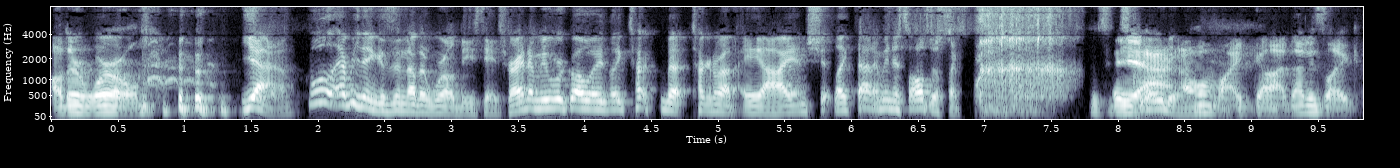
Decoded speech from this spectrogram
other world. yeah well everything is another world these days right i mean we're going like talking about talking about ai and shit like that i mean it's all just like yeah. Oh my God. That is like,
